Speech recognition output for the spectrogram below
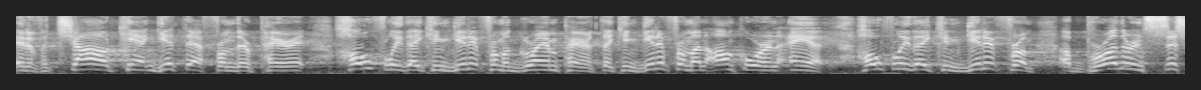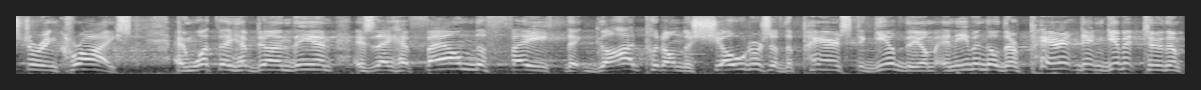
And if a child can't get that from their parent, hopefully they can get it from a grandparent. They can get it from an uncle or an aunt. Hopefully they can get it from a brother and sister in Christ. And what they have done then is they have found the faith that God put on the shoulders of the parents to give them. And even though their parent didn't give it to them,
